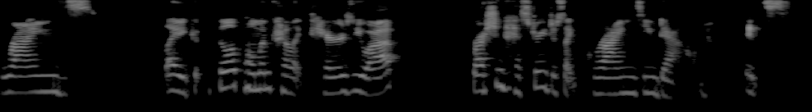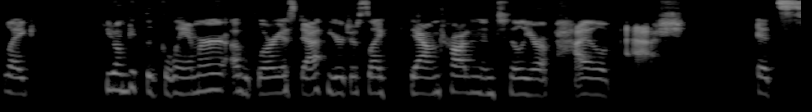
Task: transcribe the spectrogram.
grinds like Philip Pullman kind of like tears you up. Russian history just like grinds you down. It's like you don't get the glamour of glorious death. You're just like downtrodden until you're a pile of ash. It's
